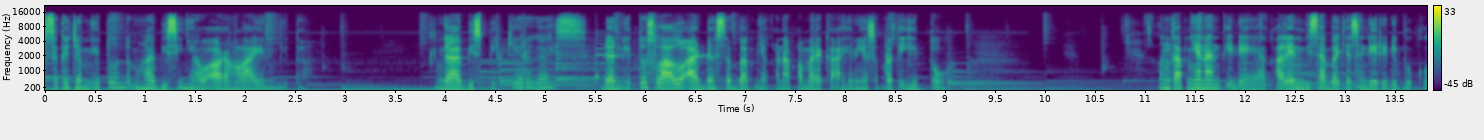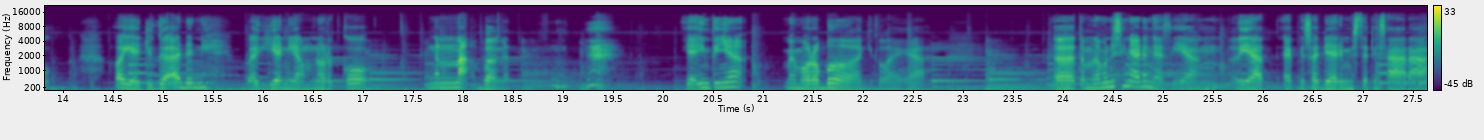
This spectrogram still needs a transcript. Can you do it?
sekejam itu untuk menghabisi nyawa orang lain? gitu nggak habis pikir guys. Dan itu selalu ada sebabnya kenapa mereka akhirnya seperti itu. Lengkapnya nanti deh ya. Kalian bisa baca sendiri di buku. Oh ya juga ada nih bagian yang menurutku ngena banget. Ya intinya memorable gitu lah ya. Uh, teman-teman di sini ada nggak sih yang lihat episode dari Misteri Sarah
